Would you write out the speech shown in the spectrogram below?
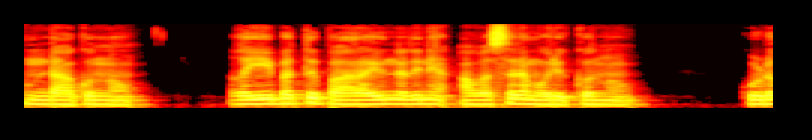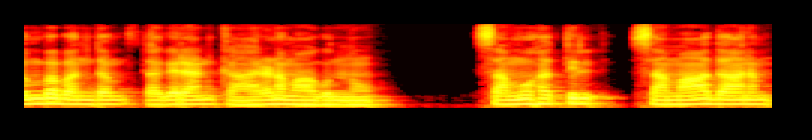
ഉണ്ടാക്കുന്നു. റീബത്ത് പറയുന്നതിന് അവസരമൊരുക്കുന്നു. കുടുംബ ബന്ധം തകരാൻ കാരണമാകുന്നു. സമൂഹത്തിൽ സമാധാനം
